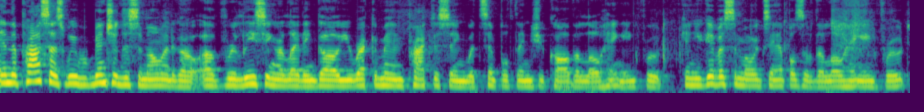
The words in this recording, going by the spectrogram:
In the process, we mentioned this a moment ago, of releasing or letting go, you recommend practicing with simple things you call the low hanging fruit. Can you give us some more examples of the low hanging fruit?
